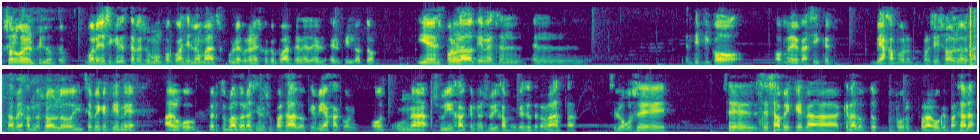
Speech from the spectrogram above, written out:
solo con el piloto. Bueno, yo si quieres te resumo un poco así lo más culebronesco que pueda tener el, el piloto. Y es, por un lado tienes el, el, el típico hombre así que viaja por, por sí solo, o sea, está viajando solo y se ve que tiene algo perturbador así de su pasado, que viaja con una su hija, que no es su hija porque es de otra raza, si luego se, se, se sabe que la, que la adoptó por, por algo que pasara,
